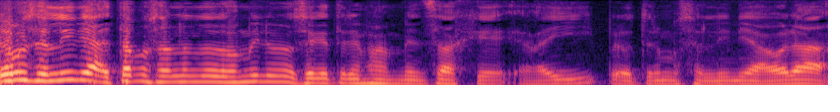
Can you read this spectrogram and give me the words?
Tenemos en línea, estamos hablando de 2001, sé que tenés más mensaje ahí, pero tenemos en línea ahora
